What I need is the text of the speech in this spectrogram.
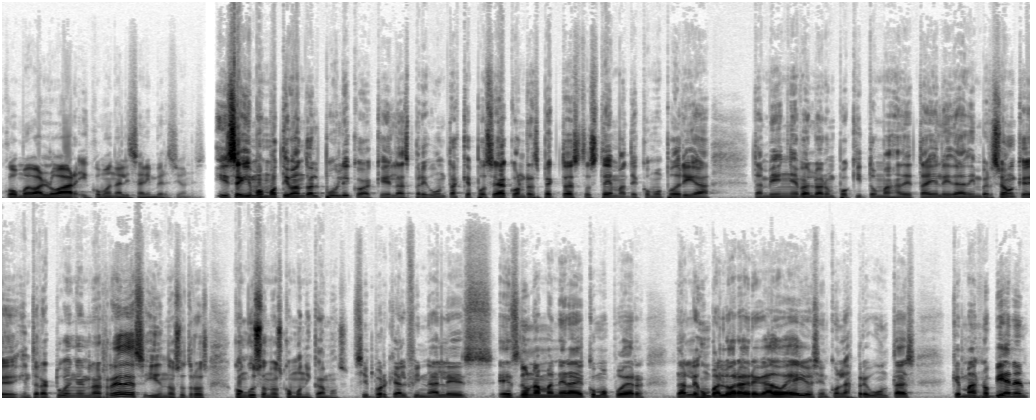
cómo evaluar y cómo analizar inversiones. Y seguimos motivando al público a que las preguntas que posea con respecto a estos temas, de cómo podría también evaluar un poquito más a detalle la idea de inversión, que interactúen en las redes y nosotros con gusto nos comunicamos. Sí, porque al final es, es de una manera de cómo poder darles un valor agregado a ellos y con las preguntas que más nos vienen,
